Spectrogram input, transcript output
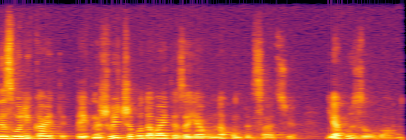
не зволікайте та якнайшвидше подавайте заяву на компенсацію. Дякую за увагу.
